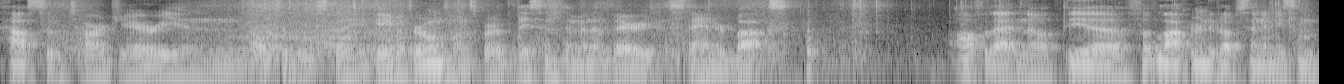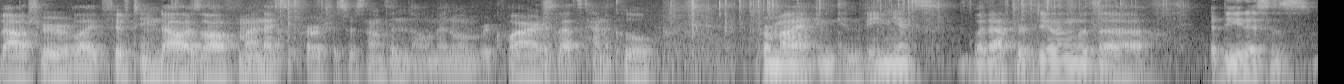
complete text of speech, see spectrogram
House of Targaryen Ultra Boost, the Game of Thrones ones, where they sent them in a very standard box. Off of that note, the uh, Foot Locker ended up sending me some voucher of like $15 off my next purchase or something, no minimum required, so that's kind of cool for my inconvenience. But after dealing with uh, Adidas's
